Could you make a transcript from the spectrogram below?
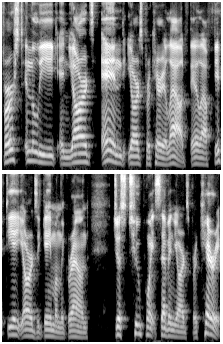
first in the league in yards and yards per carry allowed. They allow 58 yards a game on the ground, just 2.7 yards per carry.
